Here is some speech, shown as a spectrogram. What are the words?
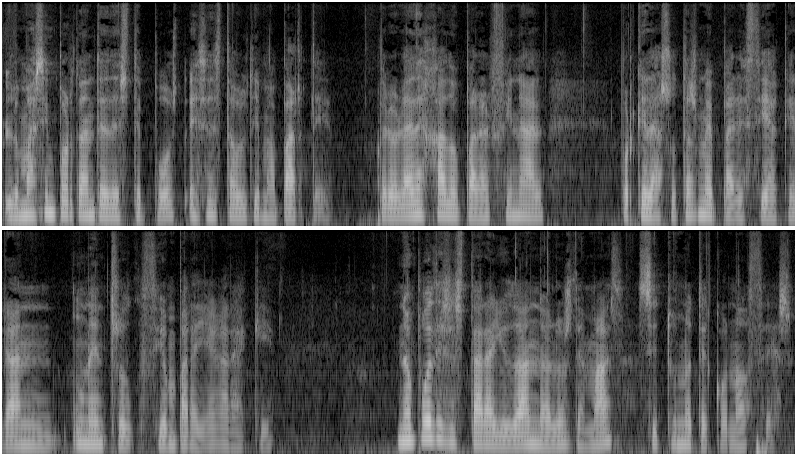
lo más importante de este post es esta última parte, pero la he dejado para el final porque las otras me parecía que eran una introducción para llegar aquí. No puedes estar ayudando a los demás si tú no te conoces.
